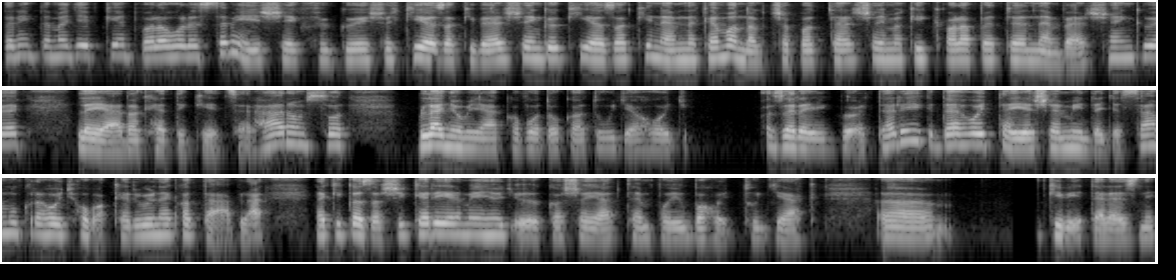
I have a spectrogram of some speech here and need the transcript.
Szerintem egyébként valahol ez személyiségfüggő, és hogy ki az, aki versengő, ki az, aki nem. Nekem vannak csapattársaim, akik alapvetően nem versengőek, lejárnak heti kétszer-háromszor, lenyomják a vodokat úgy, ahogy az erejükből telik, de hogy teljesen mindegy a számukra, hogy hova kerülnek a táblán. Nekik az a sikerélmény, hogy ők a saját tempójukba hogy tudják uh, kivételezni.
